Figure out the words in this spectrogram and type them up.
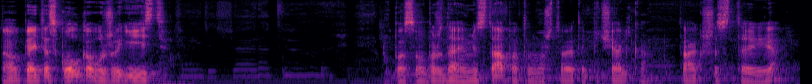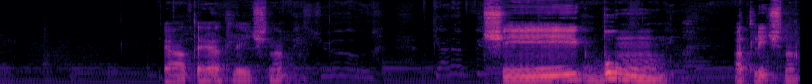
А вот 5 осколков уже есть. Посвобождаем места, потому что это печалька. Так, шестые. Пятые, отлично. Чик-бум. Отлично.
